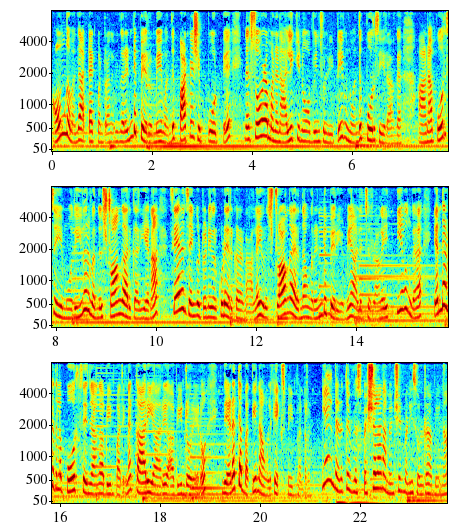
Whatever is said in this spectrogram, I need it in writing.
அவங்க வந்து அட்டாக் பண்றாங்க. இவங்க ரெண்டு பேருமே வந்து பார்ட்னர்ஷிப் போட்டு இந்த சோழ மன்னனை அழிக்கணும் அப்படின்னு சொல்லிட்டு இவங்க வந்து போர் செய்யறாங்க. ஆனா போர் செய்யும் போது இவர் வந்து ஸ்ட்ராங்கா இருக்கார். ஏன்னா சேரன் செங்குட்டவன் இவர் கூட இருக்கிறனால இவர் ஸ்ட்ராங்கா இருந்து அவங்க ரெண்டு பேரையுமே அழிச்சிடுறாங்க. இவங்க எந்த இடத்துல போர் செஞ்சாங்க அப்படின்னு பார்த்தீங்கன்னா காரியாறு அப்படின்ற ஒரு இடம். இந்த இடத்த பற்றி நான் உங்களுக்கு எக்ஸ்பிளைன் பண்ணுறேன் ஏன் இந்த இடத்த இவ்வளோ ஸ்பெஷலாக நான் மென்ஷன் பண்ணி சொல்கிறேன் அப்படின்னா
